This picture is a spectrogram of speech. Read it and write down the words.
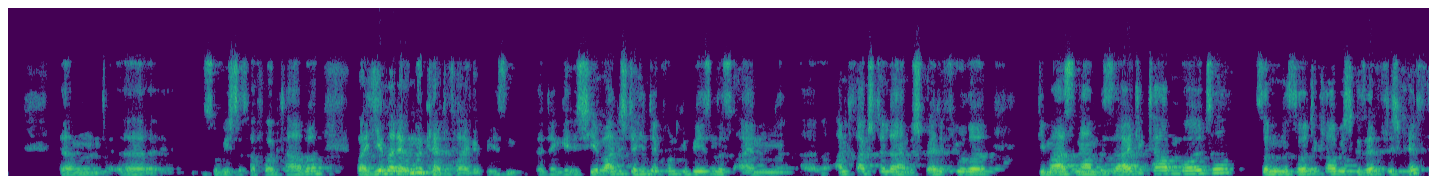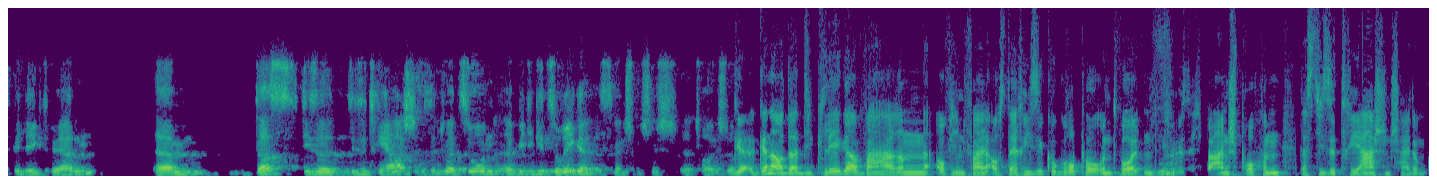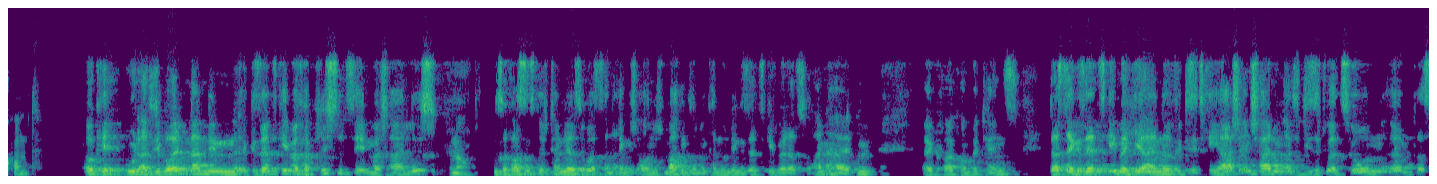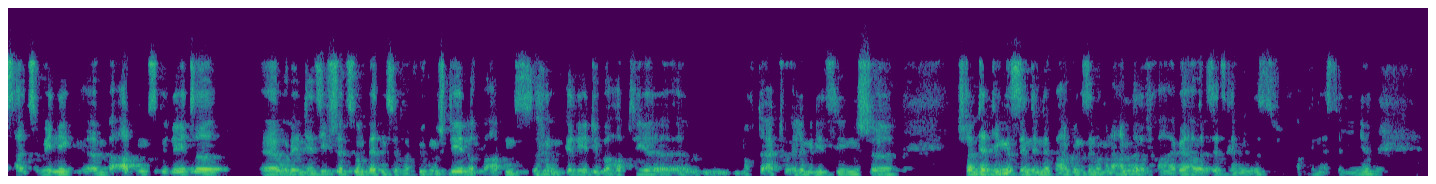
ähm, äh, so wie ich das verfolgt habe. Weil hier war der umgekehrte Fall gewesen, äh, denke ich. Hier war nicht der Hintergrund gewesen, dass ein äh, Antragsteller, ein Beschwerdeführer die Maßnahmen beseitigt haben wollte, sondern es sollte, glaube ich, gesetzlich festgelegt werden, ähm, dass diese, diese Triage-Situation, äh, wie die zu regeln ist, wenn ich mich nicht täusche. Genau, da die Kläger waren auf jeden Fall aus der Risikogruppe und wollten mhm. für sich beanspruchen, dass diese Triage-Entscheidung kommt. Okay, gut. Also Sie wollten dann den Gesetzgeber verpflichtet sehen wahrscheinlich. Genau. Das Verfassungsgericht kann ja sowas dann eigentlich auch nicht machen, sondern kann nur den Gesetzgeber dazu anhalten, äh, qua Kompetenz, dass der Gesetzgeber hier eine für diese Triage-Entscheidung, also die Situation, ähm, dass halt zu wenig ähm, Beatmungsgeräte äh, oder Intensivstationenbetten zur Verfügung stehen, ob Beatmungsgeräte überhaupt hier äh, noch der aktuelle medizinische Stand der Dinge sind. In der Behandlung ist ja nochmal eine andere Frage, aber das ist jetzt keine juristische Frage in erster Linie.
